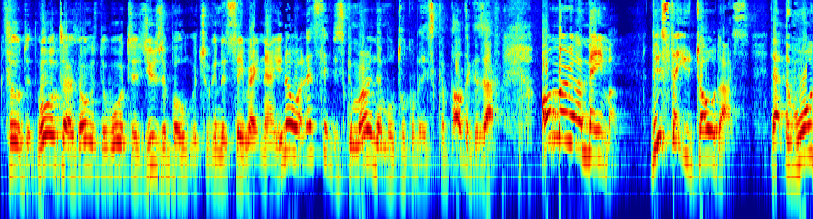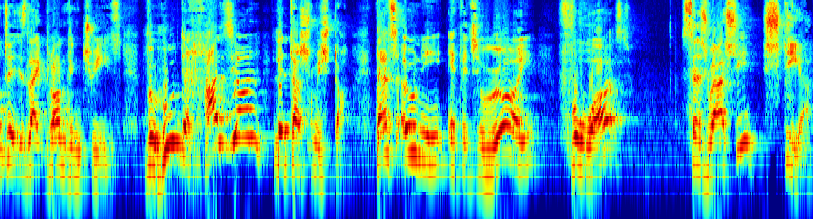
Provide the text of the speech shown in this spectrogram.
filled with water, as long as the water is usable, which we're going to say right now. You know what, let's take this Gemara and then we'll talk about this. About the Gazach. Omar Ameima. This that you told us, that the water is like planting trees. V'hu dechazyon letashmishta. That's only if it's roy for what? Says Rashi, shtia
